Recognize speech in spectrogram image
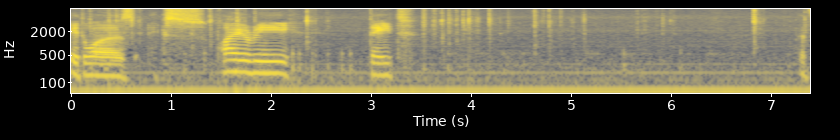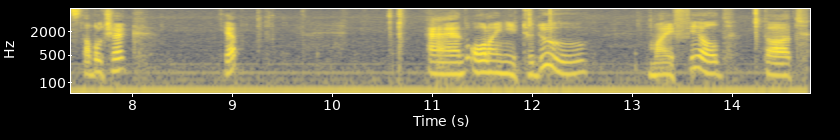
It was expiry date. Let's double check. Yep. And all I need to do my field dot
